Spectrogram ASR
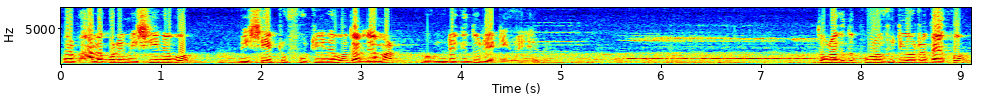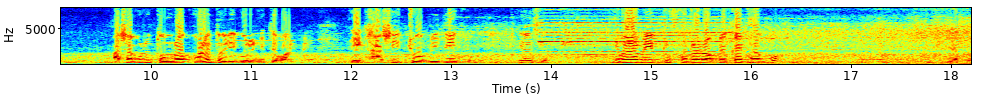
এবার ভালো করে মিশিয়ে নেব, মিশিয়ে একটু ফুটিয়ে নেব, তাহলে আমার ঘুগনিটা কিন্তু রেডি হয়ে যাবে। তোমরা কিন্তু পুরো ভিডিওটা দেখো আশা করি তোমরাও ঘরে তৈরি করে নিতে পারবে। এই খাসির চর্বি দিয়ে ঘুমিয়ে, ঠিক আছে? এবার আমি একটু ফোটার অপেক্ষায় থাকব। দেখো।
